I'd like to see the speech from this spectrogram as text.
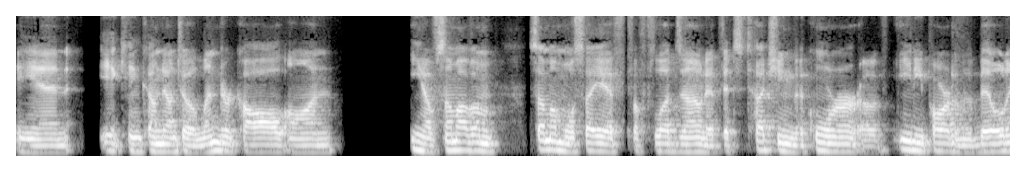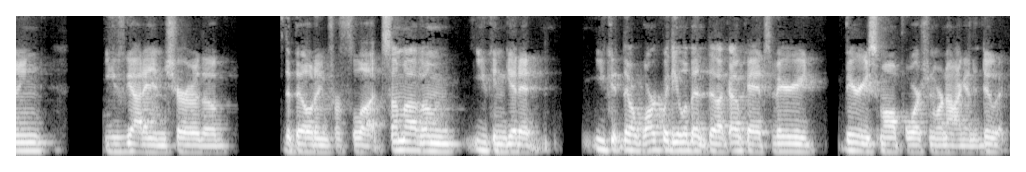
And it can come down to a lender call on, you know, some of them, some of them will say if a flood zone, if it's touching the corner of any part of the building, you've got to insure the the building for flood. Some of them you can get it. You could they'll work with you a little bit. They're like, okay, it's very very small portion. We're not going to do it.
